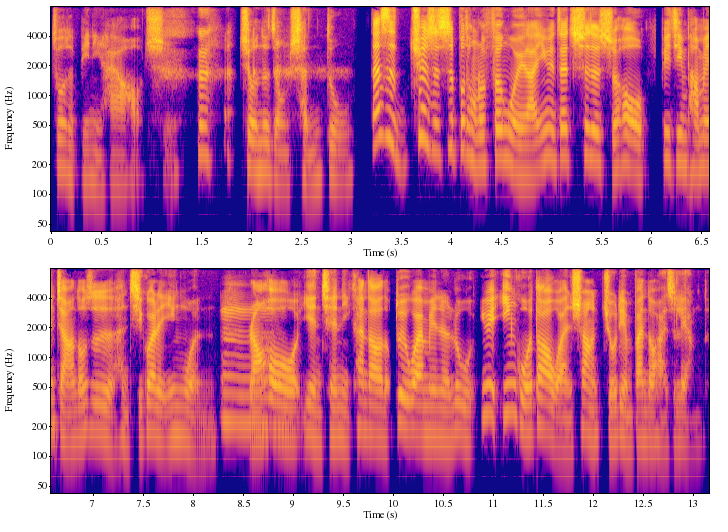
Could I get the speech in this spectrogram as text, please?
做的比你还要好吃，就那种程度。但是确实是不同的氛围啦，因为在吃的时候，毕竟旁边讲的都是很奇怪的英文，嗯，然后眼前你看到的对外面的路，因为英国到晚上九点半都还是亮的。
